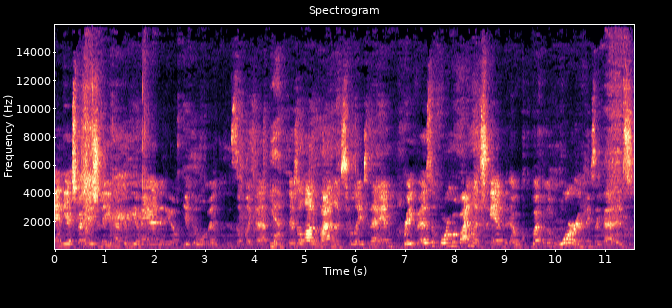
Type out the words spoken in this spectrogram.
and the expectation that you have to be a man and you know give the woman and stuff like that. Yeah. There's a lot of violence related to that, and rape as a form of violence and a weapon of war and things like that is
